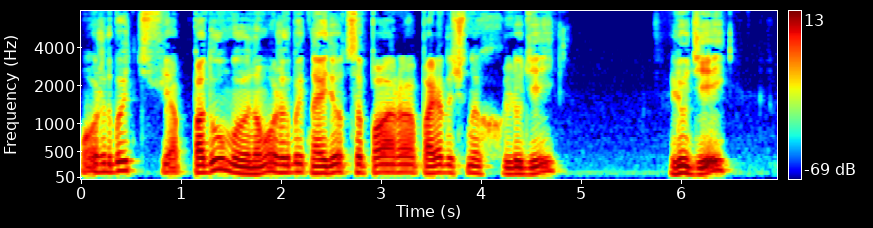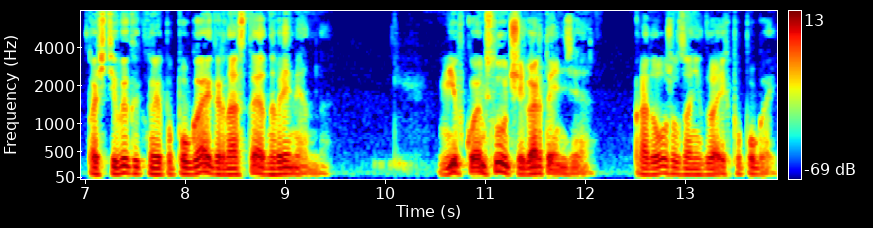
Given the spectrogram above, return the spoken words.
Может быть, я подумаю, но может быть найдется пара порядочных людей. Людей? Почти выкрикнули попугай и горностай одновременно. Ни в коем случае, Гортензия, продолжил за них двоих попугай.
